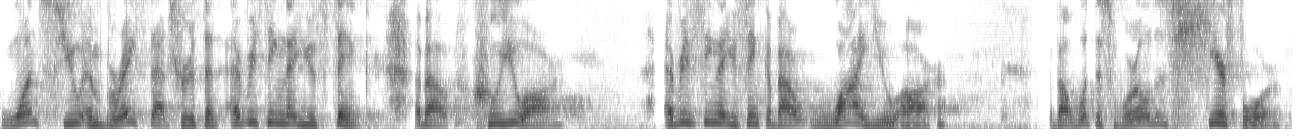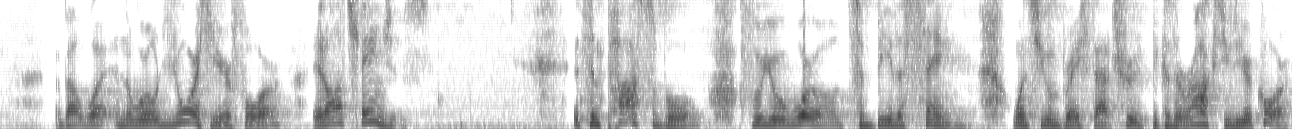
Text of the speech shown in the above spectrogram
once you embrace that truth, then everything that you think about who you are, everything that you think about why you are, about what this world is here for, about what in the world you're here for, it all changes. It's impossible for your world to be the same once you embrace that truth because it rocks you to your core.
